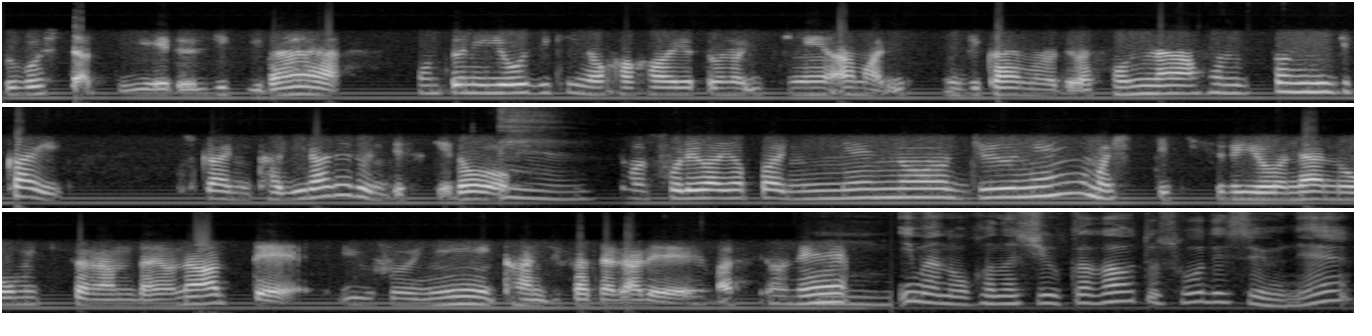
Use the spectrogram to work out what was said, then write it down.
過ごしたって言える時期は本当に幼児期の母親との1年余り短いものではそんな本当に短い期間に限られるんですけどええでもそれはやっぱり人間の10年にも匹敵するような濃密さなんだよなっていうふうに感じさせられますよね。うん今のお話伺うとそうですよね。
